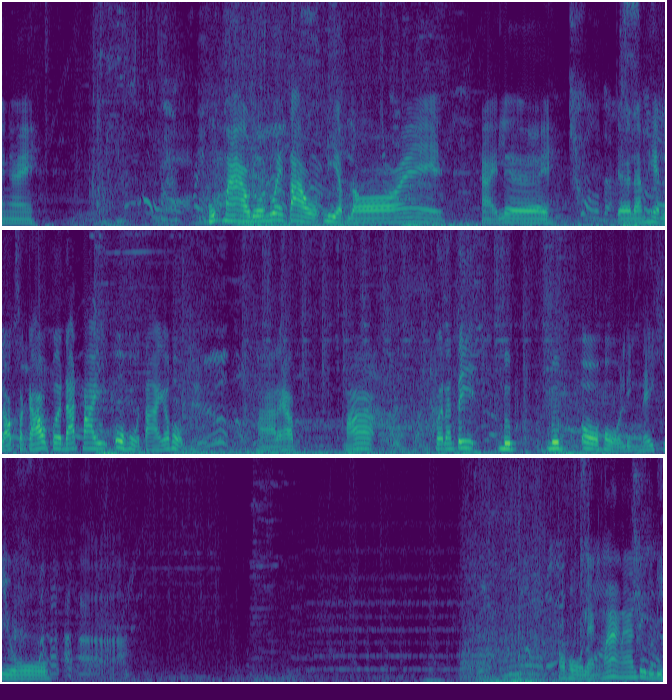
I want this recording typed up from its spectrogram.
ยังไงฮุกมาเอาโดนด้วยเต่าเรียบร้อย หายเลย เจอแรมเพจล็อกสเกลเปิดดัดไป โอ้โห ตายครับผม มาเลยครับ มาเปิดอันติบึบบึบโอ้โห ลิงได้คิวโอ้โห แรงมากนะอันติดูดิ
